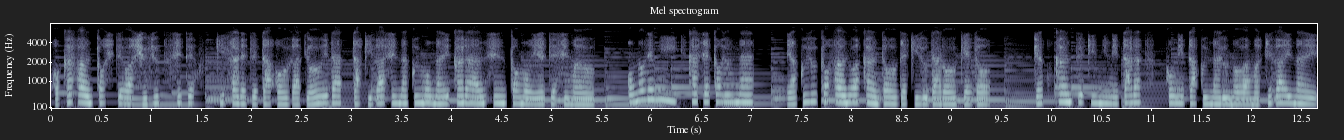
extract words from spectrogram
他ファンとしては手術して復帰されてた方が脅威だった気がしなくもないから安心とも言えてしまう。己に言い聞かせとるな。ヤクルトファンは感動できるだろうけど、客観的に見たら突っ込みたくなるのは間違いない。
